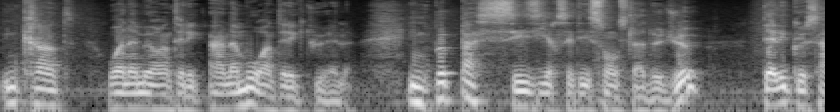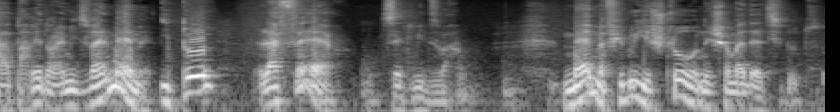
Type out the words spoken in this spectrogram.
une crainte, ou un amour intellectuel, il ne peut pas saisir cette essence-là de Dieu telle que ça apparaît dans la mitzvah elle-même. Il peut la faire, cette mitzvah. Même Afilou Yeshlo Neshama d'Atsilut.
